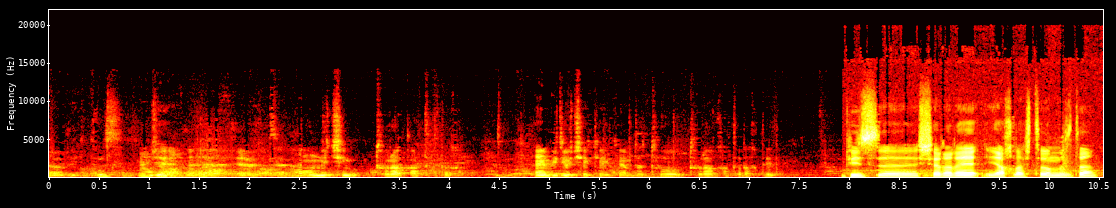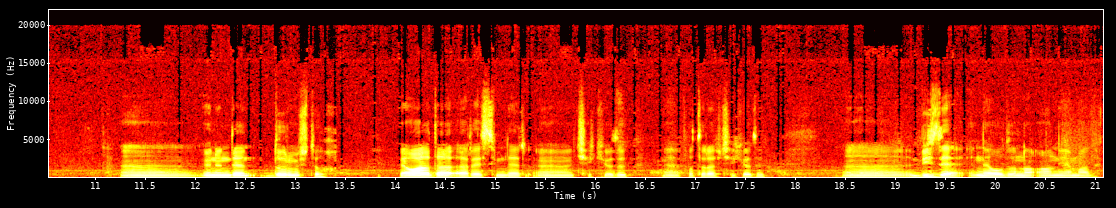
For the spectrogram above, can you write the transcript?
herhalde gittiniz. Önce e, evet onun için tura katıldık. Hem video çekerek hem de tu, tura katıldık dedik. Biz e, şelaleye yaklaştığımızda e, önünden durmuştuk. Ve o arada resimler e, çekiyorduk, e, fotoğraf çekiyorduk. E, biz de ne olduğunu anlayamadık.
